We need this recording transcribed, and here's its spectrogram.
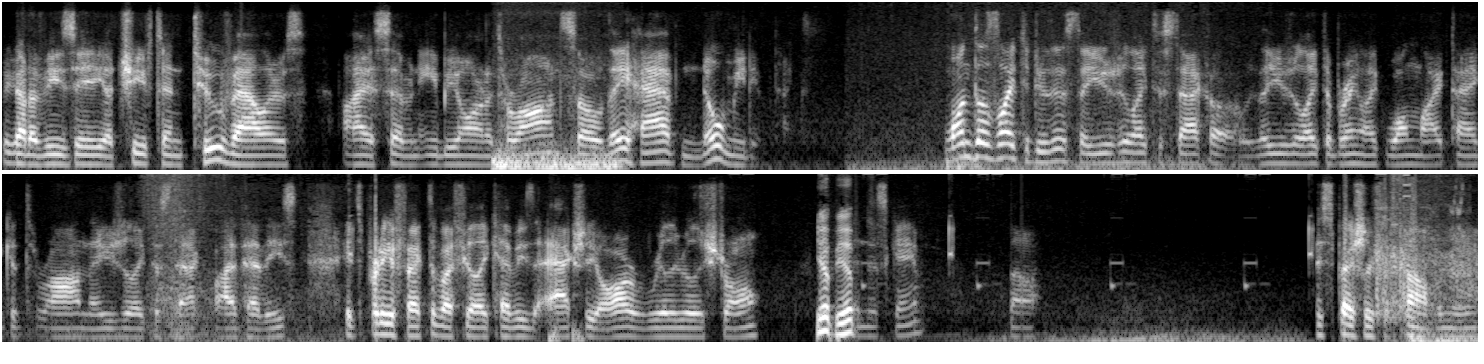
we got a VZ, a chieftain, two valors, IS7 EBR, and a Tehran. So they have no medium tanks. One does like to do this. They usually like to stack. up. They usually like to bring like one light tank at Tehran. They usually like to stack five heavies. It's pretty effective. I feel like heavies actually are really really strong Yep, yep. in this game. So, especially for comp. I mean,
